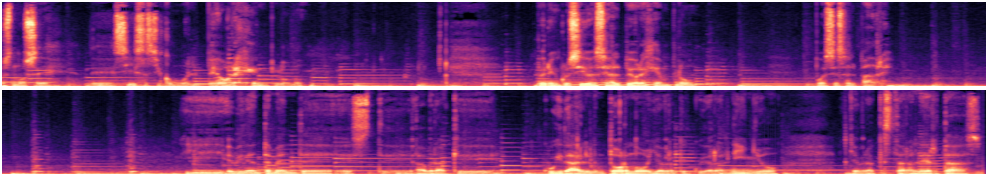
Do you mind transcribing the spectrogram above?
pues no sé, si es así como el peor ejemplo, ¿no? Pero inclusive sea el peor ejemplo, pues es el padre. Y evidentemente este, habrá que cuidar el entorno y habrá que cuidar al niño y habrá que estar alertas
